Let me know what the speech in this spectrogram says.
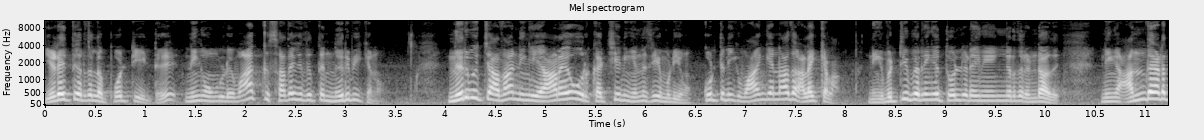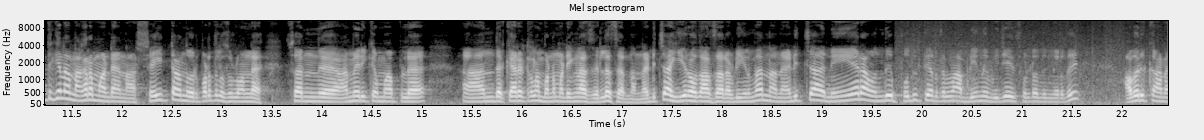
இடைத்தேர்தலில் போட்டியிட்டு நீங்கள் உங்களுடைய வாக்கு சதவீதத்தை நிரூபிக்கணும். நிரூபித்தாதான் நீங்கள் யாரையோ ஒரு கட்சியை நீங்கள் என்ன செய்ய முடியும் கூட்டணிக்கு வாங்கினாது அழைக்கலாம் நீங்கள் வெற்றி பெறீங்க தோல்வியடைவீங்கிறது ரெண்டாவது நீங்கள் அந்த இடத்துக்கே நான் நகர மாட்டேன் நான் ஸ்ட்ரைட்டாக அந்த ஒரு படத்தில் சொல்லுவான்ல சார் இந்த அமெரிக்க மாப்பில் அந்த கேரக்டர்லாம் பண்ண மாட்டீங்களா சார் இல்லை சார் நான் நடித்தா ஹீரோ தான் சார் அப்படிங்கிற மாதிரி நான் நடித்தா நேராக வந்து பொது தேர்தலாம் அப்படின்னு விஜய் சொல்கிறதுங்கிறது அவருக்கான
